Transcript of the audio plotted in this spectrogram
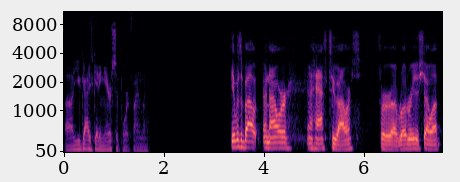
uh, you guys getting air support finally? It was about an hour and a half, two hours for uh, Rotary to show up.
